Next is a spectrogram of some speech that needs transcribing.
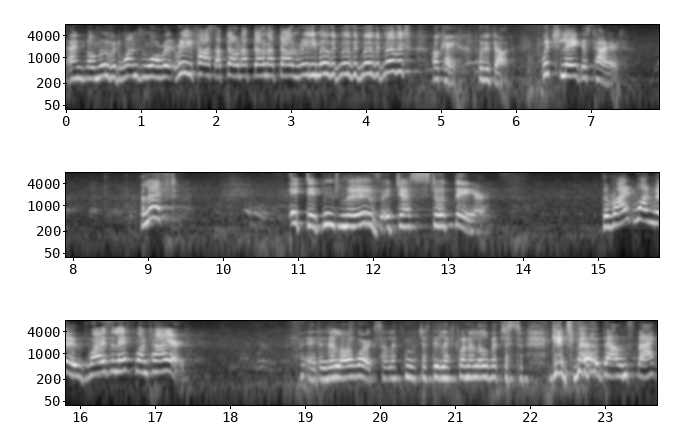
and we'll move it once more really fast up down up down up down really move it move it move it move it. Okay put it down. Which leg is tired? The left. It didn't move it just stood there. The right one moved. Why is the left one tired? It did a lot of work so let's move just the left one a little bit just to get balance back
